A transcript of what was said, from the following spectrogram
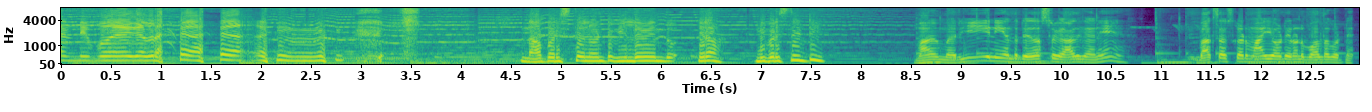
అన్ని పోయాయి కదరా. నా పరిస్థితి ఎలా ఉంటే వీళ్ళేమైందో? ఇరా నీ పరిస్థితి ఏంటి? మా మరీ నీ అంత డిజాస్టర్ కాదు కానీ బాక్స్ ఆఫీస్ కూడా మా ఒకటి రెండు బాల్తో కొట్టినాయి.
